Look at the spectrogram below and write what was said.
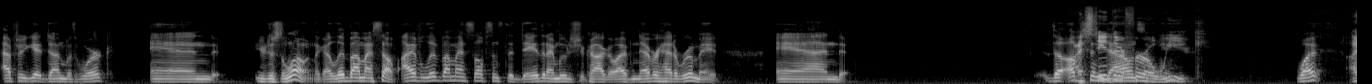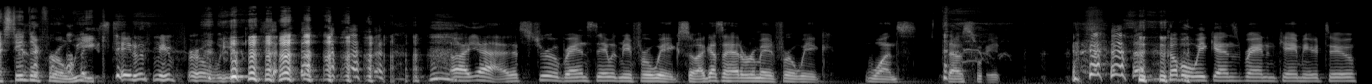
after you get done with work and you're just alone. Like I live by myself. I've lived by myself since the day that I moved to Chicago. I've never had a roommate. And the ups I stayed and downs there for a week. What? I stayed there for a You week. stayed with me for a week. uh, yeah, that's true. Brandon stayed with me for a week, so I guess I had a roommate for a week once. That was sweet. A couple of weekends, Brandon came here too.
